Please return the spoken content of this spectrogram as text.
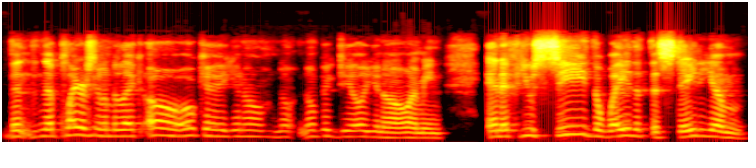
then, then the player's going to be like, oh, okay, you know, no, no big deal, you know. I mean, and if you see the way that the stadium,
